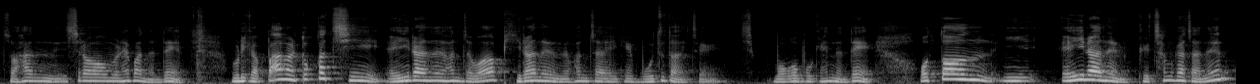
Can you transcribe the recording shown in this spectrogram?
그래서 한 실험을 해봤는데 우리가 빵을 똑같이 A라는 환자와 B라는 환자에게 모두 다 이제 먹어보게 했는데 어떤 이 A라는 그 참가자는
